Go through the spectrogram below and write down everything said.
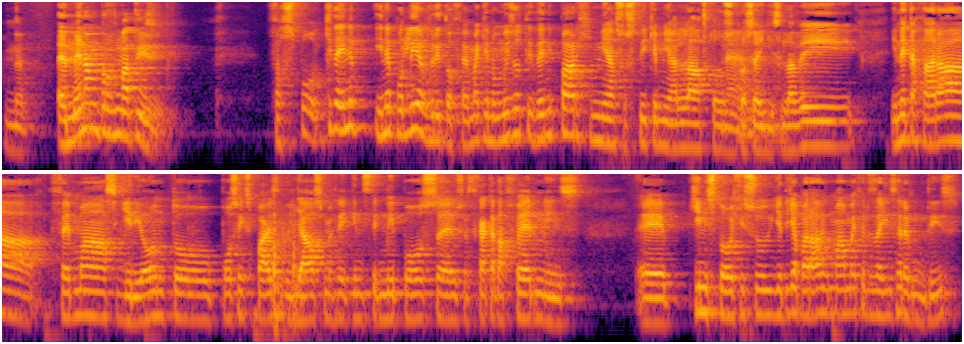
Ναι. εμένα με προβληματίζει. Θα σου πω, κοίτα, είναι, είναι πολύ ευρύ το θέμα και νομίζω ότι δεν υπάρχει μια σωστή και μια λάθος Ναι. προσέγγιση. Δηλαδή, είναι καθαρά θέμα συγκυριών το πώς έχεις πάει στη δουλειά σου μέχρι εκείνη τη στιγμή, πώς ουσιαστικά καταφέρνεις, ε, ποιοι είναι οι στόχοι σου; Γιατί, για παράδειγμα, άμα ήθελες να γίνεις ερευνητής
